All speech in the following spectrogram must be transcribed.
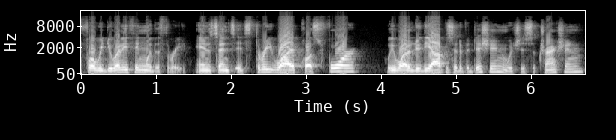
before we do anything with the 3. And since it's 3y plus 4, we want to do the opposite of addition, which is subtraction.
